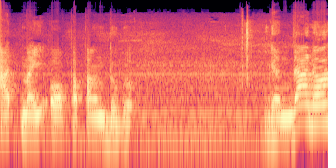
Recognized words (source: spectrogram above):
at may OPA pang dugo. Ganda, no?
